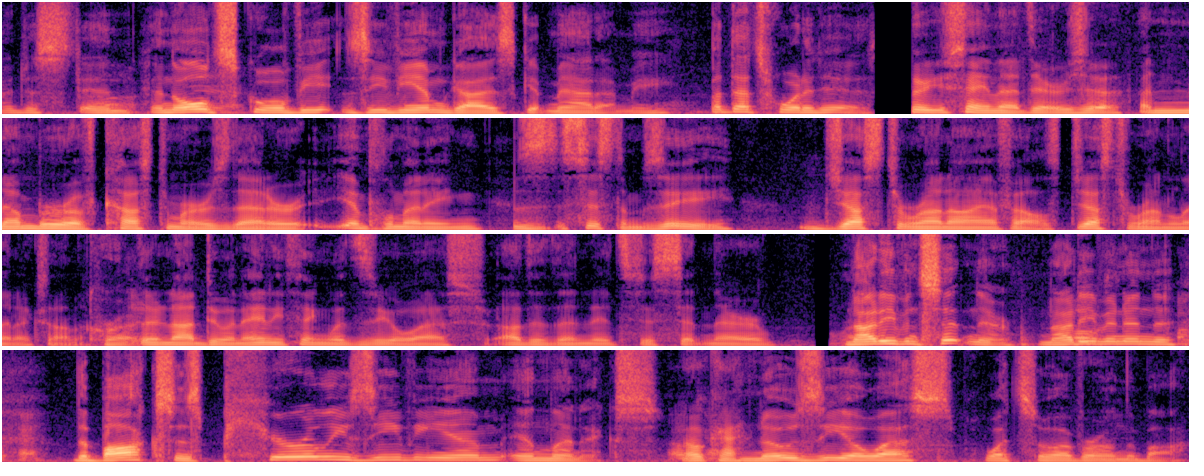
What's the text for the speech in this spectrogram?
I just and, and the old school v, ZVM guys get mad at me, but that's what it is. So you're saying that there's a, a number of customers that are implementing Z- System Z just to run IFLs, just to run Linux on them. Correct. They're not doing anything with ZOS other than it's just sitting there. Not even sitting there. Not oh, even in the the box is purely ZVM and Linux. Okay. No ZOS whatsoever on the box.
